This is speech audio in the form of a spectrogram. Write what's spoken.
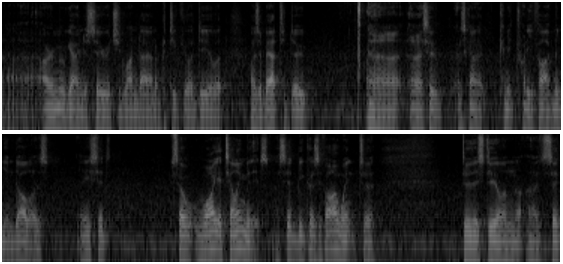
Uh, I remember going to see Richard one day on a particular deal that I was about to do, uh, and I said I was going to commit $25 million. And he said, So why are you telling me this? I said, Because if I went to do this deal and I said,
